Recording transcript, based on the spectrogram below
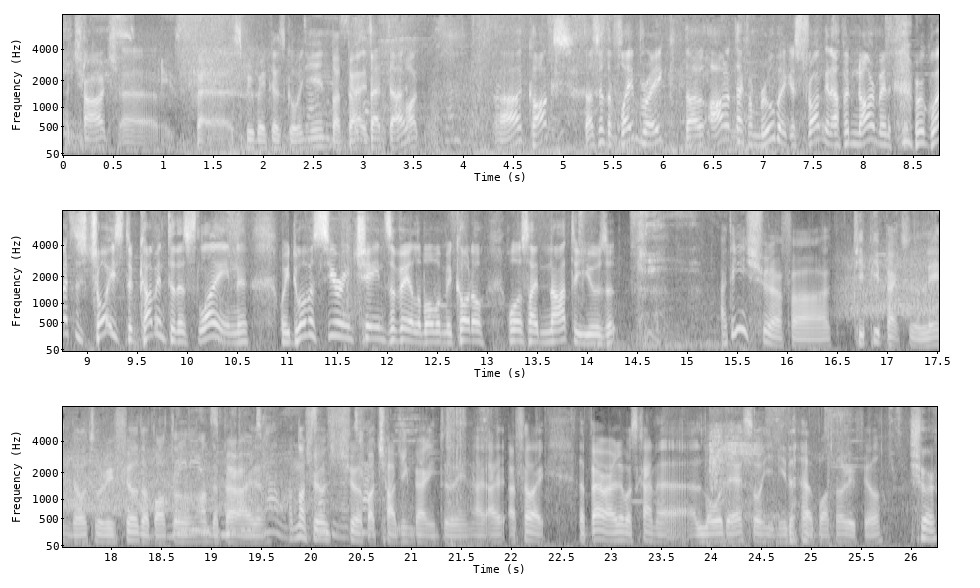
A charge. Uh, Ba- uh, Spirit Breaker's going in, but Bat is Bat died? hot. Uh, Cox does have the flame break. The auto attack from Rubik is strong enough, and Narman regrets his choice to come into this lane. We do have a Searing Chains available, but Mikoto will decide not to use it. I think he should have uh, TP back to the lane though to refill the bottle on the Radiant's Batrider. I'm not sure sure about charging back into the lane. I, I, I feel like the Batrider was kind of low there, so he needed a bottle refill. Sure.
